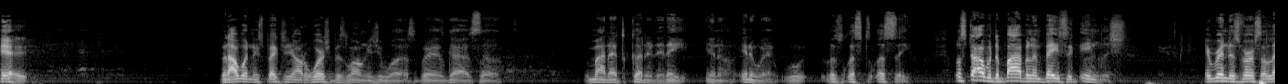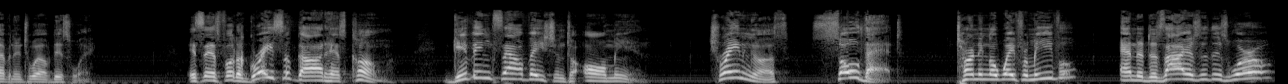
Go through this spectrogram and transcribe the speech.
but I wasn't expecting y'all to worship as long as you was, praise God. So we might have to cut it at eight, you know. Anyway, let's, let's, let's see. Let's start with the Bible in basic English. It renders verse 11 and 12 this way. It says, For the grace of God has come, giving salvation to all men, training us so that, turning away from evil and the desires of this world,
